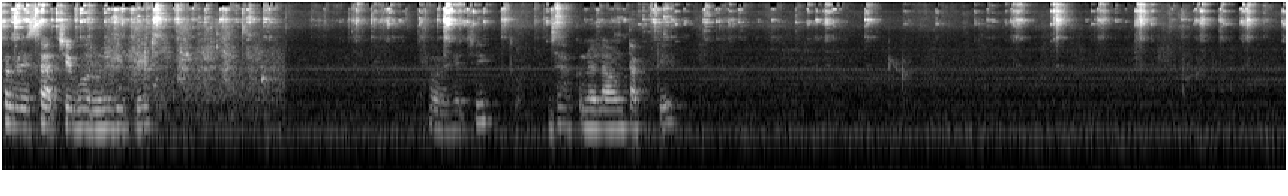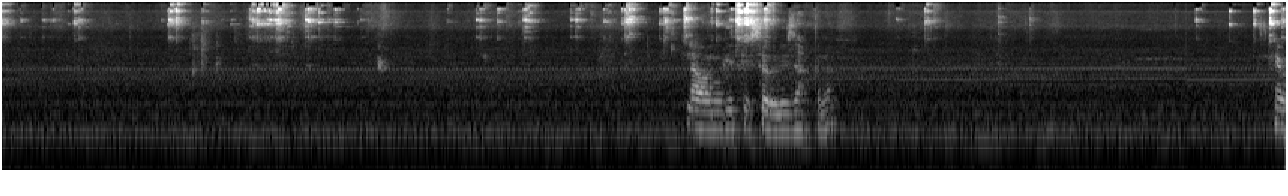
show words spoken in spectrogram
सगळे साचे भरून घेते. ह्याची झाकणं लावून टाकते. लावून घेते सगळी झाकणं. ठेव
